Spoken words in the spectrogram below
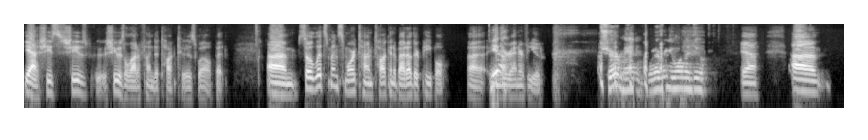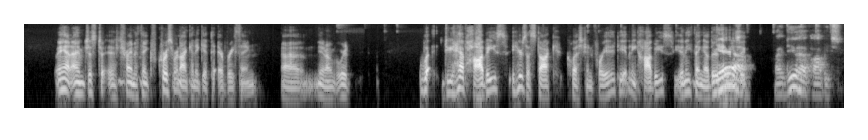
yeah, she's she's she was a lot of fun to talk to as well. But um, so let's spend some more time talking about other people uh, in Yeah. your interview. Sure, man. Whatever you want to do. Yeah, um, man, I'm just tr- uh, trying to think. Of course, we're not going to get to everything. Um, you know, we're. What do you have hobbies? Here's a stock question for you. Do you have any hobbies? Anything other than Yeah, music? I do have hobbies.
